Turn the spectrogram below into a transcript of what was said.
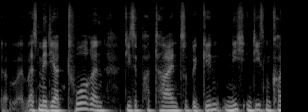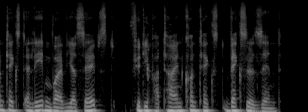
äh, als Mediatoren diese Parteien zu Beginn nicht in diesem Kontext erleben, weil wir selbst für die Parteien Kontextwechsel sind.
